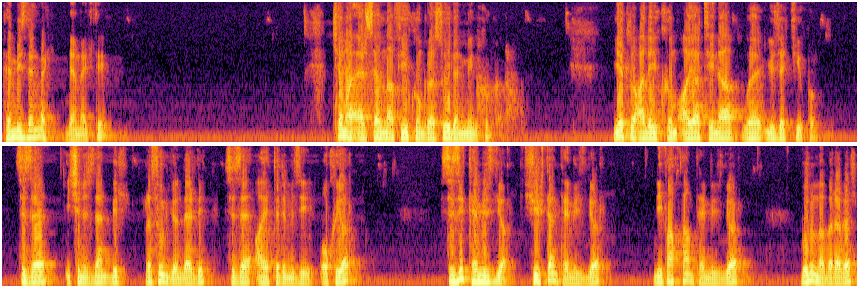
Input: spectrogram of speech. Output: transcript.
Temizlenmek demekti. Kema erselna fikum rasulen minkum. Yetlu aleykum ayatina ve yüzekkikum. Size içinizden bir Resul gönderdik size ayetlerimizi okuyor, sizi temizliyor, şirkten temizliyor, nifaktan temizliyor. Bununla beraber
